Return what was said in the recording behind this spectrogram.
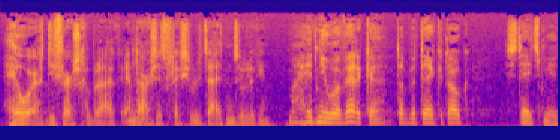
heel erg divers gebruik. En daar zit flexibiliteit natuurlijk in. Maar het nieuwe werken, dat betekent ook steeds meer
